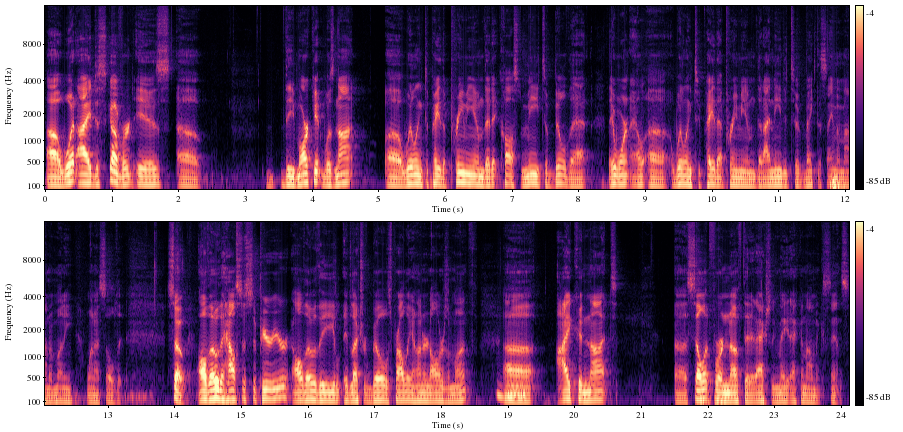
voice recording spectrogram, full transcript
Uh, what I discovered is uh, the market was not uh, willing to pay the premium that it cost me to build that. They weren't uh, willing to pay that premium that I needed to make the same amount of money when I sold it. So, although the house is superior, although the electric bill was probably $100 a month, uh, I could not uh, sell it for enough that it actually made economic sense.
